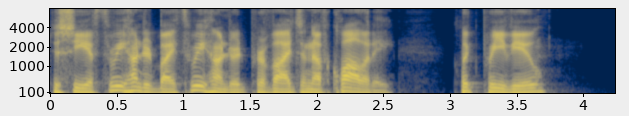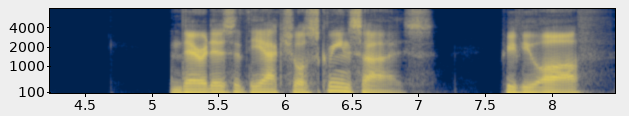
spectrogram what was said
to see if 300 by 300 provides enough quality. Click Preview, and there it is at the actual screen size. Preview off,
